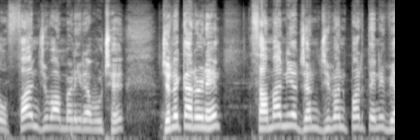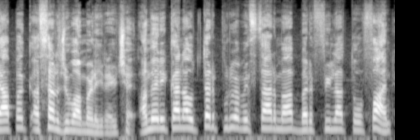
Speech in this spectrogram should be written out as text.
તોફાન જોવા મળી રહ્યું છે, જેને કારણે સામાન્ય જનજીવન પર તેની વ્યાપક અસર જોવા મળી રહી છે. અમેરિકાના ઉત્તર પૂર્વ વિસ્તારમાં બર્ફીલા તોફાન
